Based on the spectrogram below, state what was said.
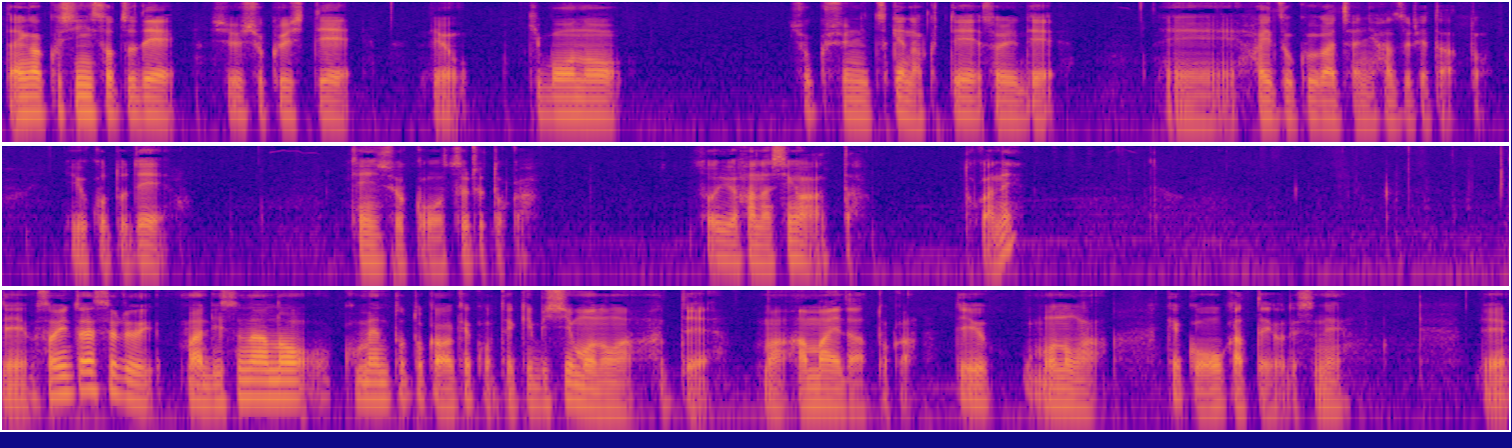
大学新卒で就職してで希望の職種に就けなくてそれで、えー、配属ガチャに外れたということで転職をするとかそういう話があった。かねでそれに対する、まあ、リスナーのコメントとかは結構手厳しいものがあって、まあ、甘えだとかっていうものが結構多かったようですね。で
